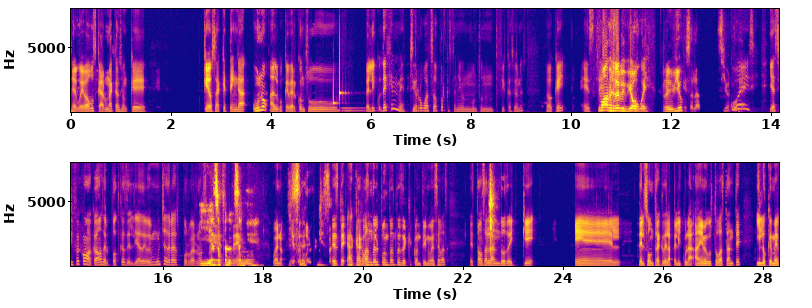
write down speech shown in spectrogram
el güey va a buscar una canción que, que, o sea, que tenga, uno, algo que ver con su película. Déjenme, cierro WhatsApp porque están llegando un montón de notificaciones. Ok, este, No mames, revivió, güey. canción. Güey, sí. Y así fue como acabamos el podcast del día de hoy. Muchas gracias por vernos. Y eso fue lo que Este, soñé. Bueno, Y eso fue lo que hizo. este, acabando el punto antes de que continúe, Sebas, estamos hablando de que el, del soundtrack de la película a mí me gustó bastante y lo que me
